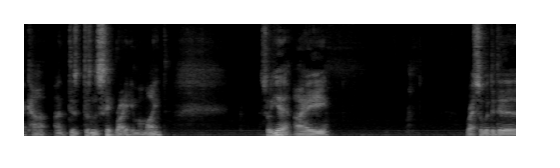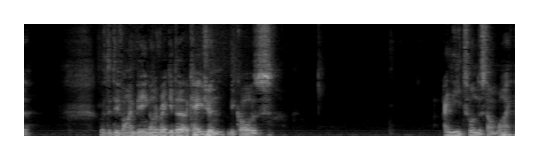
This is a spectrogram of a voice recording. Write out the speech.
I can't. Uh, it just doesn't sit right in my mind. So yeah, I wrestle with the with the divine being on a regular occasion because I need to understand why.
